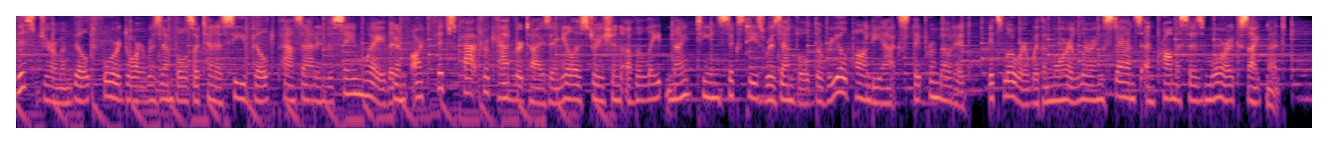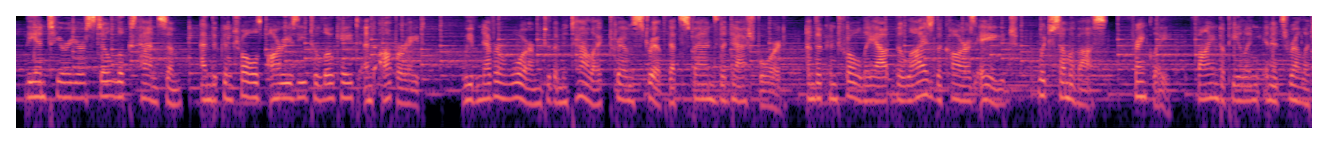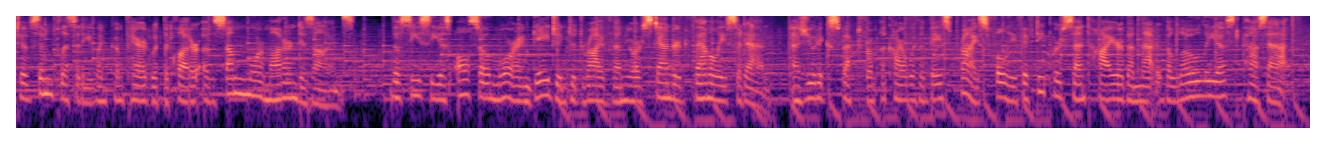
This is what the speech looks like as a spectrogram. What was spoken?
This German-built four-door resembles a Tennessee-built Passat in the same way that an Art Fitzpatrick advertising illustration of the late 1960s resembled the real Pontiacs they promoted, it's lower with a more alluring stance and promises more excitement. The interior still looks handsome, and the controls are easy to locate and operate. We've never warmed to the metallic trim strip that spans the dashboard, and the control layout belies the car's age, which some of us, frankly, find appealing in its relative simplicity when compared with the clutter of some more modern designs. The CC is also more engaging to drive than your standard family sedan, as you'd expect from a car with a base price fully 50% higher than that of the lowliest Passat.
